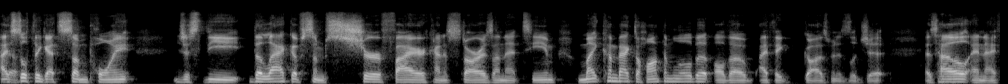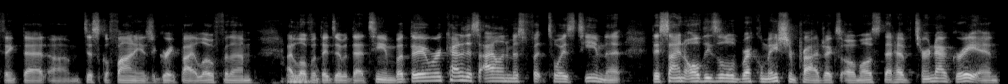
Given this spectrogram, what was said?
I yeah. still think at some point just the the lack of some surefire kind of stars on that team might come back to haunt them a little bit. Although I think Gausman is legit as hell. And I think that um, DeSclafani is a great buy low for them. Mm-hmm. I love mm-hmm. what they did with that team, but they were kind of this island misfit toys team that they signed all these little reclamation projects almost that have turned out great. And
